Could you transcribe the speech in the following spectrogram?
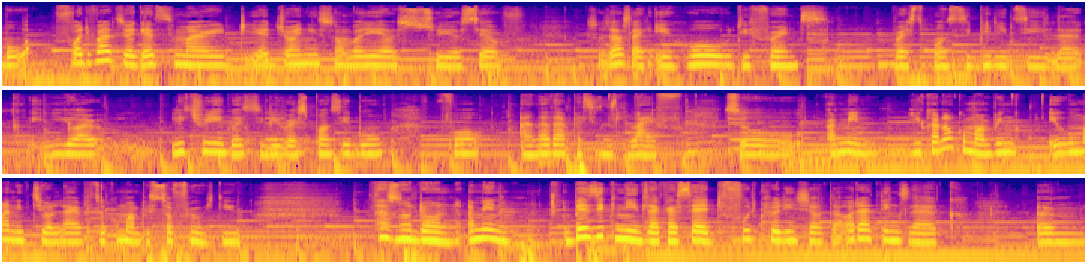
but for the fact you're getting married, you're joining somebody else to yourself. So that's like a whole different responsibility. Like you are literally going to be responsible for another person's life. So, I mean, you cannot come and bring a woman into your life to come and be suffering with you. That's not done. I mean, basic needs, like I said, food, clothing, shelter, other things like um,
